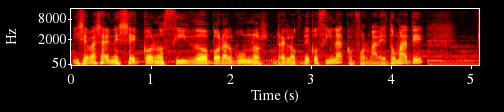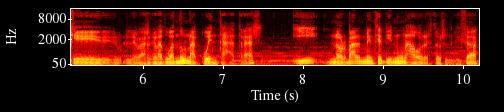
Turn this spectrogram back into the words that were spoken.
y se basa en ese conocido por algunos reloj de cocina con forma de tomate que le vas graduando una cuenta atrás y normalmente tiene una hora. Esto se utiliza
